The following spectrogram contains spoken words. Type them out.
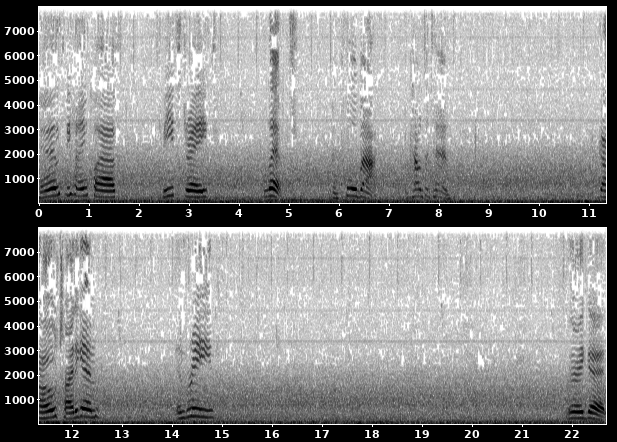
Hands behind clasp, feet straight, lift, and pull back. Count to 10. Go, try it again. And breathe. Very good.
